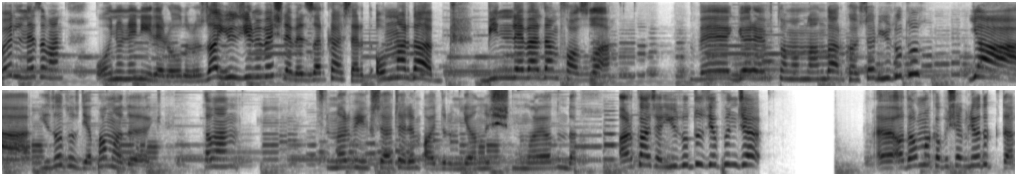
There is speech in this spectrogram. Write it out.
böyle ne zaman oyunun en iyileri oluruz? Daha 125 leveliz arkadaşlar. Onlar da 1000 levelden fazla. Ve görev tamamlandı arkadaşlar. 130. Ya 130 yapamadık. Tamam. Şunları bir yükseltelim. Ay durun yanlış numara aldım da. Arkadaşlar 130 yapınca e, adamla kapışabiliyorduk da.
